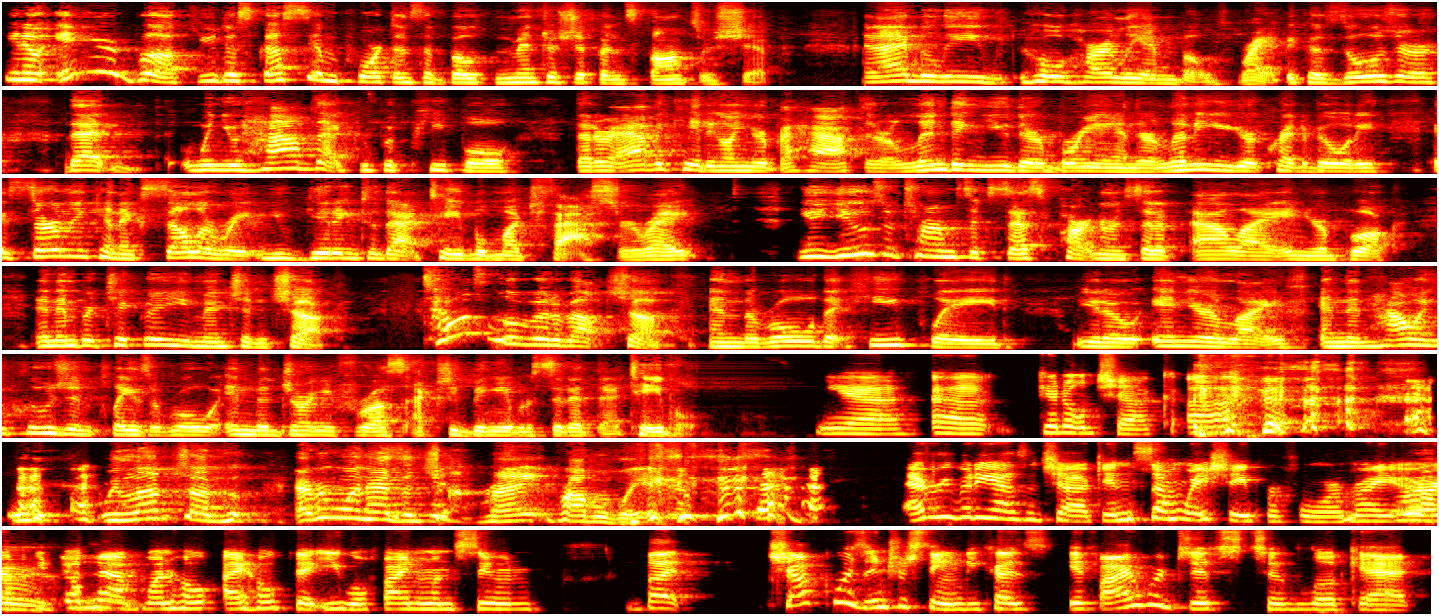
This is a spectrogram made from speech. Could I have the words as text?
You know, in your book, you discuss the importance of both mentorship and sponsorship. And I believe wholeheartedly in both, right? Because those are that when you have that group of people that are advocating on your behalf, that are lending you their brand, they're lending you your credibility, it certainly can accelerate you getting to that table much faster, right? You use the term success partner instead of ally in your book. And in particular, you mentioned Chuck. Tell us a little bit about Chuck and the role that he played, you know, in your life, and then how inclusion plays a role in the journey for us actually being able to sit at that table. Yeah, uh, good old Chuck. Uh- we love Chuck. Everyone has a Chuck, right? Probably. Everybody has a Chuck in some way, shape, or form, right? right. Or if you don't have one, hope I hope that you will find one soon. But Chuck was interesting because if I were just to look at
